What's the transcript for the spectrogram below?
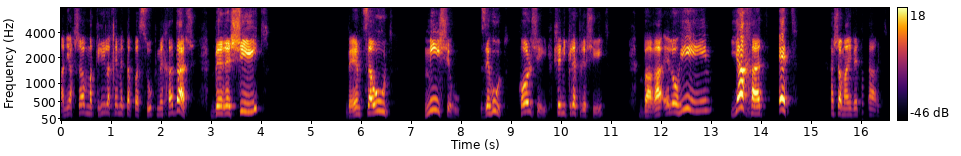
אני עכשיו מקריא לכם את הפסוק מחדש. בראשית, באמצעות מישהו, זהות כלשהי שנקראת ראשית, ברא אלוהים יחד את השמיים ואת הארץ.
